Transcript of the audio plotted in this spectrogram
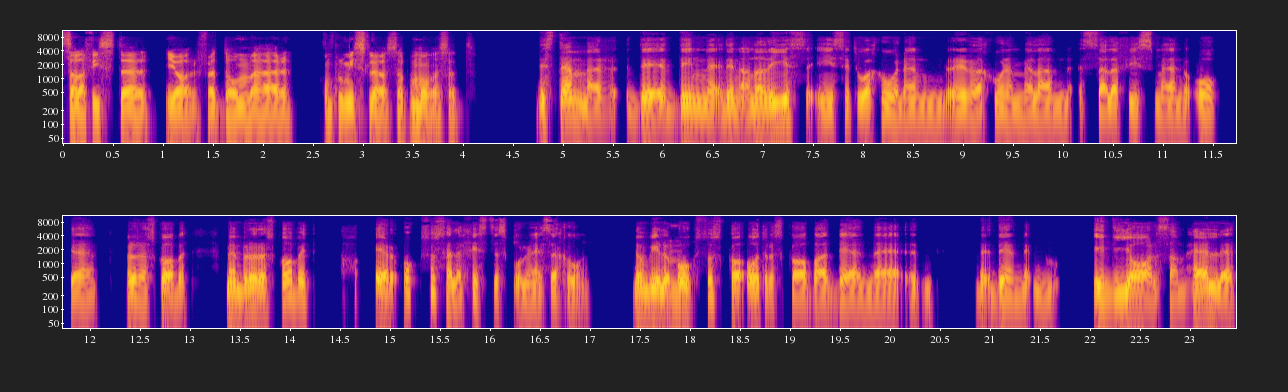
salafister gör för att de är kompromisslösa på många sätt det stämmer, det, din, din analys i situationen, relationen mellan salafismen och eh, brödraskapet. Men brödraskapet är också salafistisk organisation. De vill mm. också ska, återskapa den, eh, den idealsamhället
